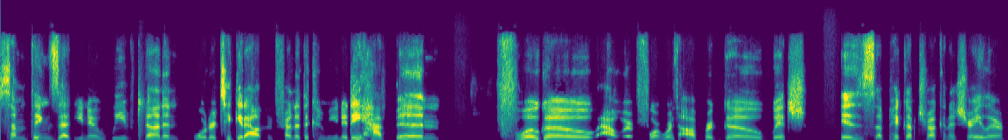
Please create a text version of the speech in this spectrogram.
some things that you know we've done in order to get out in front of the community have been FWOGO, our Fort Worth Opera Go, which is a pickup truck and a trailer.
